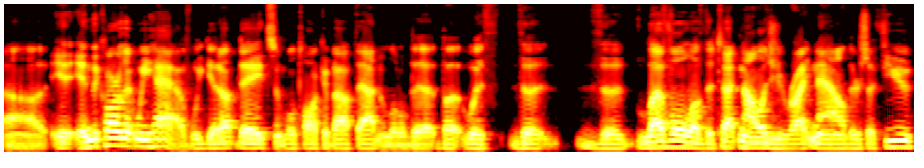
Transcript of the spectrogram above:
uh, in the car that we have. We get updates, and we'll talk about that in a little bit. But with the the level of the technology right now, there's a few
